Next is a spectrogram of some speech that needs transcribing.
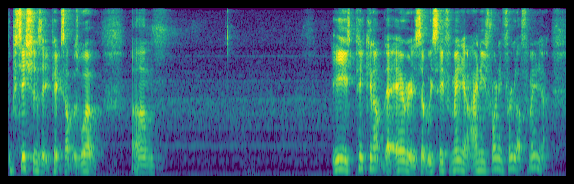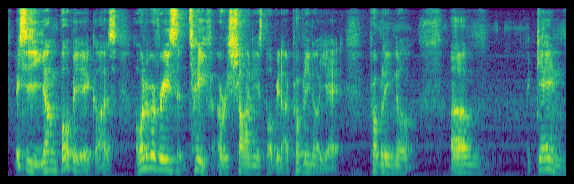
The positions that he picks up as well. Um, he's picking up the areas that we see Firmino and he's running through like Firmino. This is a young Bobby here, guys. I wonder whether his teeth are as shiny as Bobby though. Probably not yet. Probably not. Um, again,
